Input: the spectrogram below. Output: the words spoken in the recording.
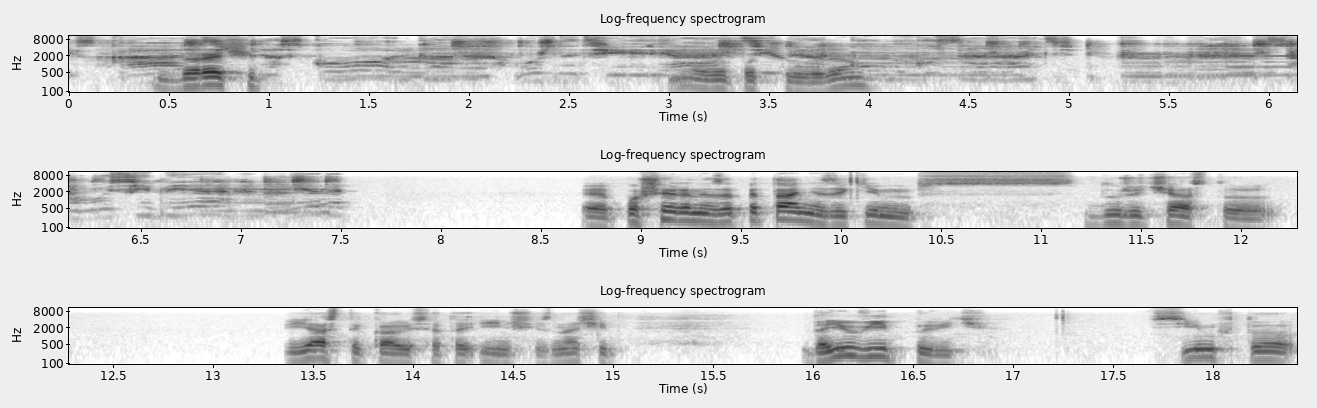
искать До речі, ну, ви почули, да? Е, Поширене запитання, з яким дуже часто я стикаюся та інші. Значить, даю відповідь всім, хто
